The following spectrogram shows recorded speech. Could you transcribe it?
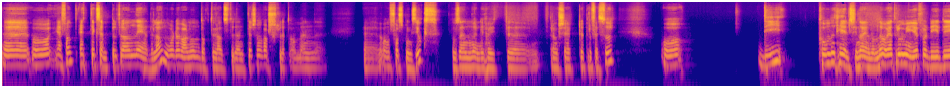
Eh, og jeg fant et eksempel fra Nederland, hvor det var noen doktorgradsstudenter som varslet om, en, eh, om forskningsjuks hos en veldig høyt eh, rangert professor. Og de kom helskinna gjennom det, og jeg tror mye fordi de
